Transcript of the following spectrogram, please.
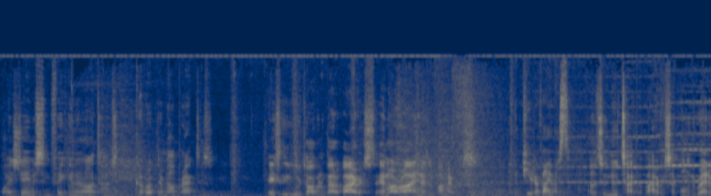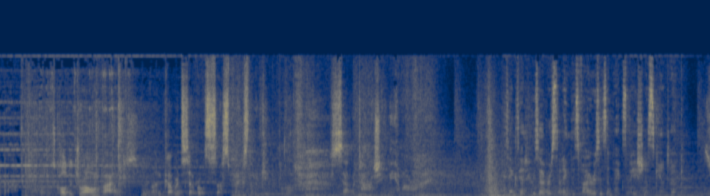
Why is Jameson faking an autopsy to cover up their malpractice? Basically, we were talking about a virus. The MRI has a virus. A computer virus? Well, it's a new type of virus I've only read about. It's called a drone virus. We've uncovered several suspects that are capable of sabotaging the MRI. You think that who's ever studying this virus is an ex-patient of Scantech? It's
